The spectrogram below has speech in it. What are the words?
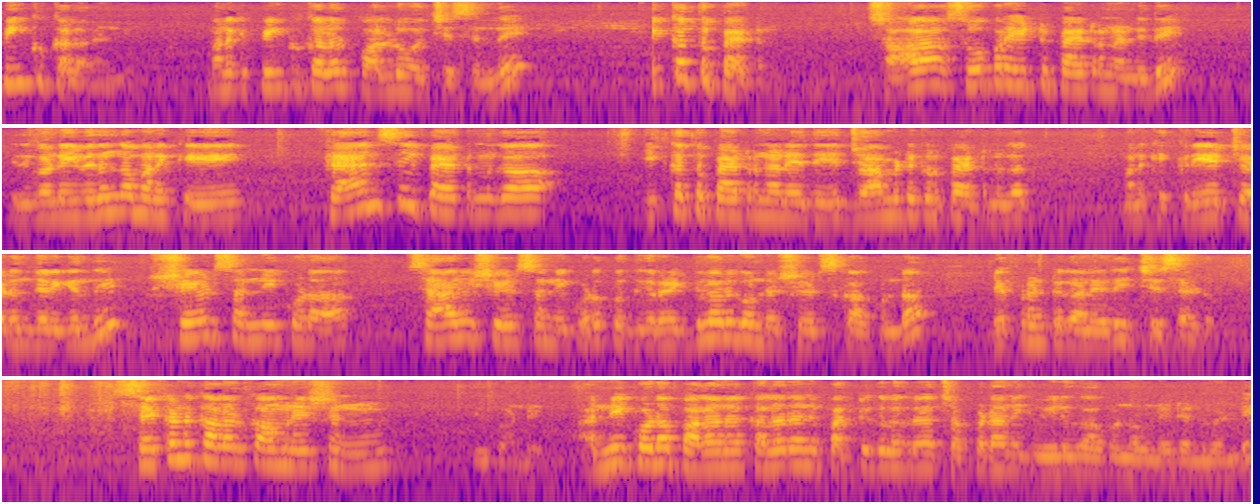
pink colour అండి. మనకి పింక్ కలర్ పళ్ళు వచ్చేసింది. ఇక్కత్తు ప్యాటర్న్. చాలా సూపర్ హిట్ ప్యాటర్న్ అండి ఇది. ఇదిగోండి ఈ విధంగా మనకి ఫ్యాన్సీ ప్యాటర్న్గా ఇక్కత్ ప్యాటర్న్ అనేది జామెట్రికల్ ప్యాటర్న్గా మనకి క్రియేట్ చేయడం జరిగింది. షేడ్స్ అన్నీ కూడా శారీ షేడ్స్ అన్నీ కూడా కొద్దిగా రెగ్యులర్గా ఉండే షేడ్స్ కాకుండా డిఫరెంట్గా అనేది ఇచ్చేసాడు సెకండ్ కలర్ కాంబినేషన్ ఇదిగోండి అన్నీ కూడా పలానా కలర్ అని పర్టికులర్గా చెప్పడానికి వీలు కాకుండా ఉండేటటువంటి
